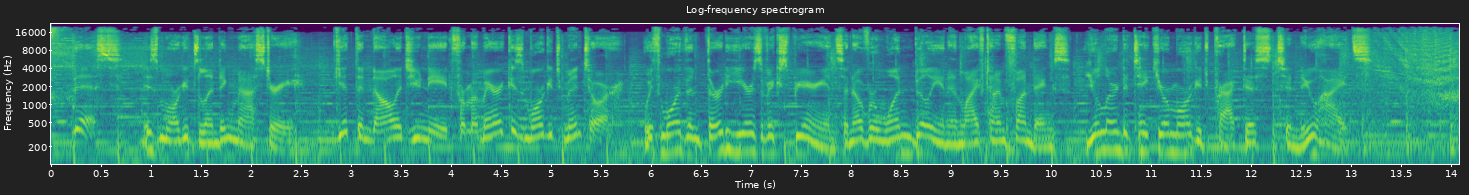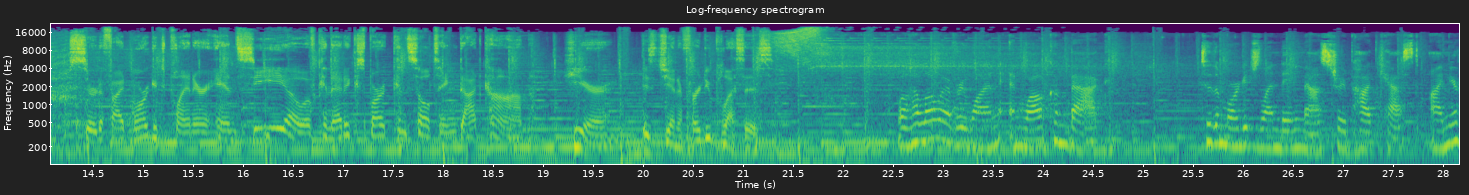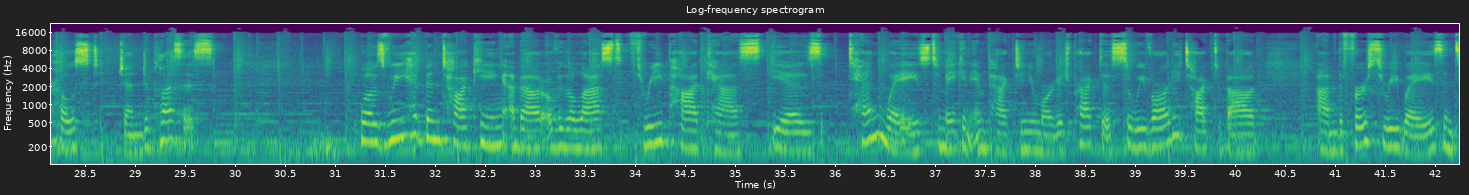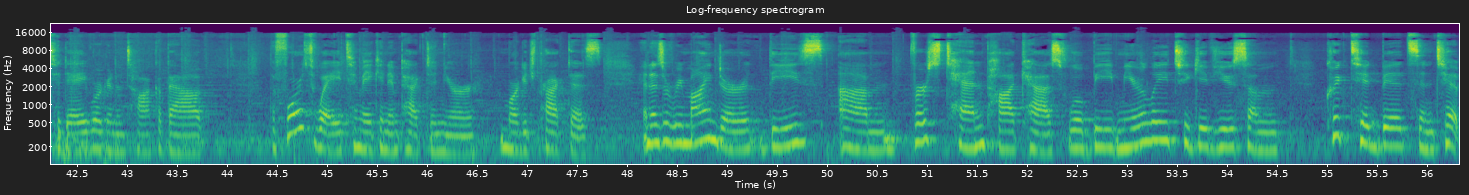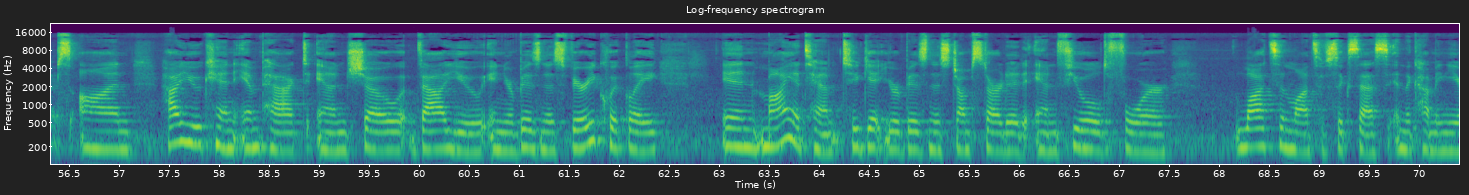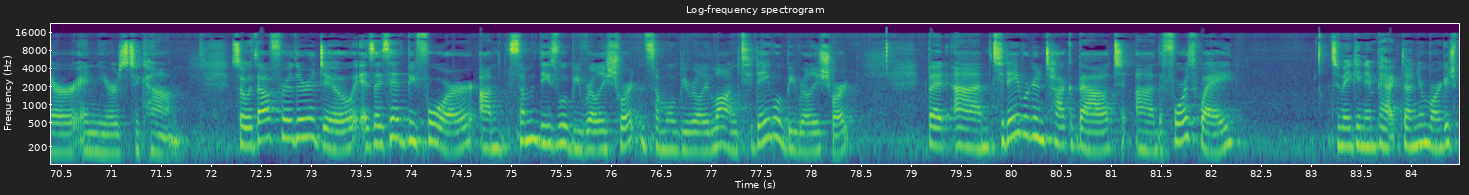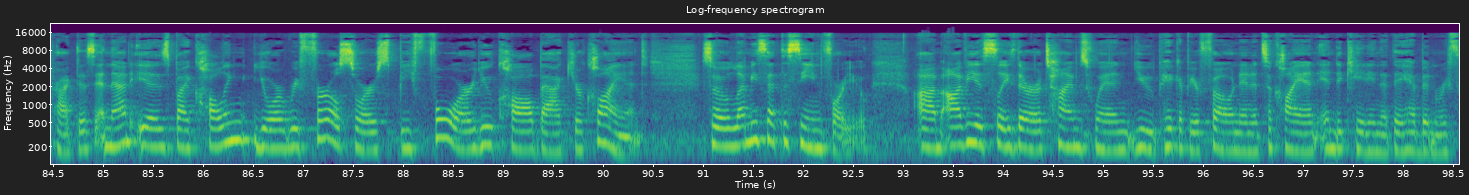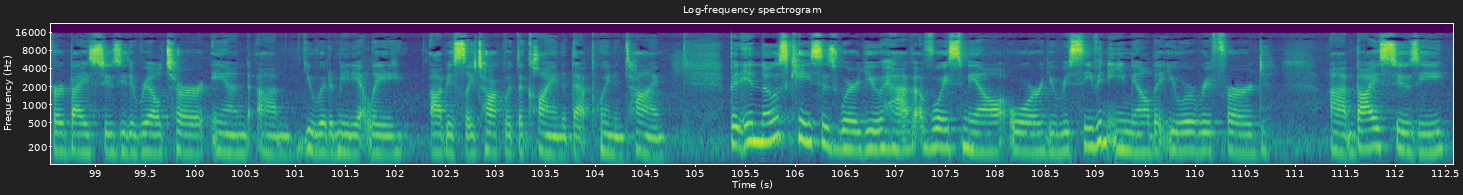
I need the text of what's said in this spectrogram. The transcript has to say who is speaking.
Speaker 1: This is Mortgage Lending Mastery. Get the knowledge you need from America's Mortgage Mentor. With more than 30 years of experience and over 1 billion in lifetime fundings, you'll learn to take your mortgage practice to new heights. Certified mortgage planner and CEO of KineticSparkConsulting.com. Here is Jennifer Du Plessis.
Speaker 2: Well, hello everyone, and welcome back to the Mortgage Lending Mastery Podcast. I'm your host, Jen Du Plessis. Well, as we have been talking about over the last three podcasts, is 10 ways to make an impact in your mortgage practice. So we've already talked about um, the first three ways, and today we're going to talk about the fourth way to make an impact in your mortgage practice. And as a reminder, these um, first 10 podcasts will be merely to give you some quick tidbits and tips on how you can impact and show value in your business very quickly in my attempt to get your business jump started and fueled for lots and lots of success in the coming year and years to come. So, without further ado, as I said before, um, some of these will be really short and some will be really long. Today will be really short. But um, today we're going to talk about uh, the fourth way to make an impact on your mortgage practice, and that is by calling your referral source before you call back your client. So let me set the scene for you. Um, obviously, there are times when you pick up your phone and it's a client indicating that they have been referred by Susie the realtor, and um, you would immediately, obviously, talk with the client at that point in time. But in those cases where you have a voicemail or you receive an email that you were referred uh, by Susie,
